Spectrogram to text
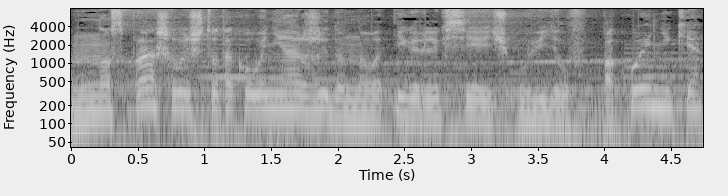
но спрашивать, что такого неожиданного Игорь Алексеевич увидел в покойнике,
